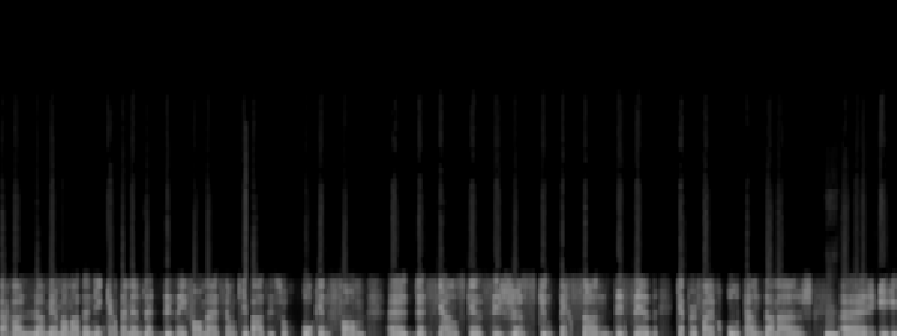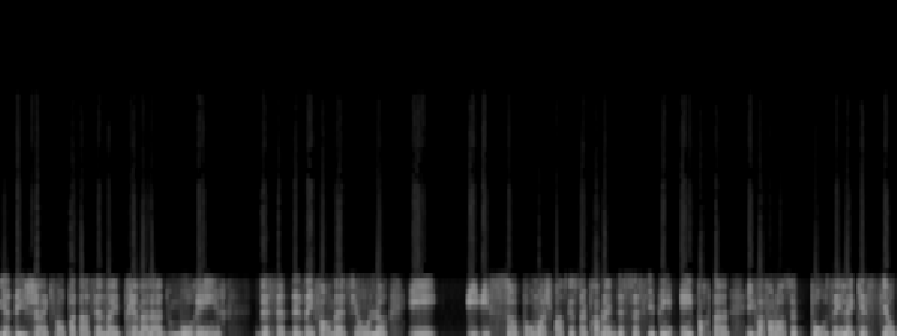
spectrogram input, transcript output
parole, là, mais à un moment donné, quand tu amènes de la désinformation qui est basée sur aucune forme euh, de science, que c'est juste qu'une personne décide qu'elle peut faire autant de dommages, hmm. euh, et il y a des gens qui vont potentiellement être très malades ou mourir de cette désinformation-là. Et et, ça, pour moi, je pense que c'est un problème de société important et qu'il va falloir se poser la question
